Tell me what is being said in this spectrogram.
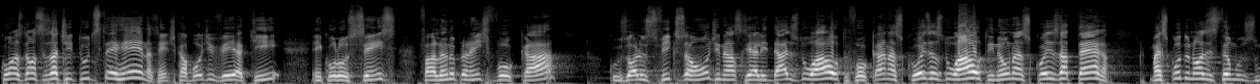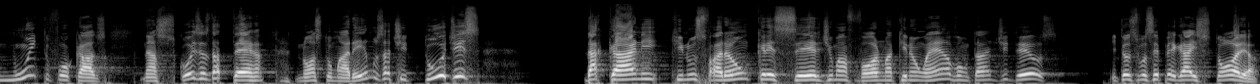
com as nossas atitudes terrenas. A gente acabou de ver aqui em Colossenses falando para a gente focar com os olhos fixos aonde? Nas realidades do alto, focar nas coisas do alto e não nas coisas da terra. Mas quando nós estamos muito focados nas coisas da terra, nós tomaremos atitudes da carne que nos farão crescer de uma forma que não é a vontade de Deus. Então, se você pegar a história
